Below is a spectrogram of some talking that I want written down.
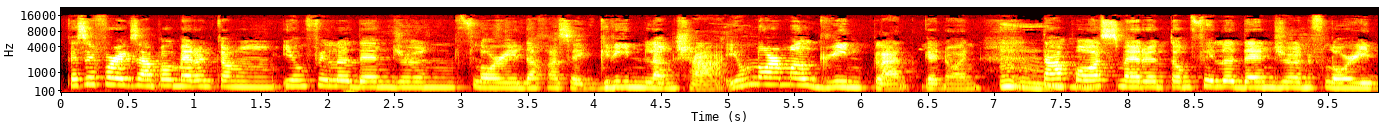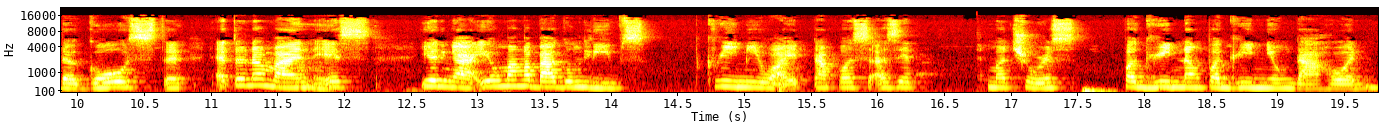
Kasi for example, meron kang yung Philodendron Florida kasi green lang siya. Yung normal green plant, ganon. Mm-mm. Tapos, meron tong Philodendron Florida Ghost. Ito naman is, yun nga, yung mga bagong leaves, creamy white. Tapos, as it matures, pag-green ng pag-green yung dahon.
